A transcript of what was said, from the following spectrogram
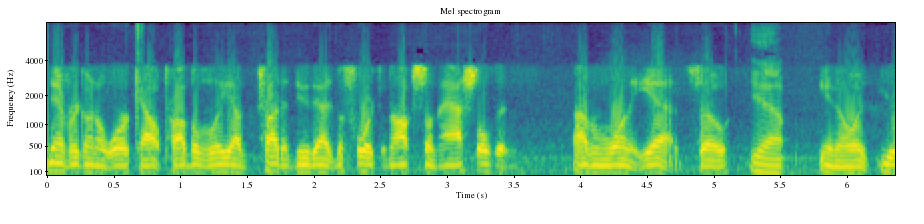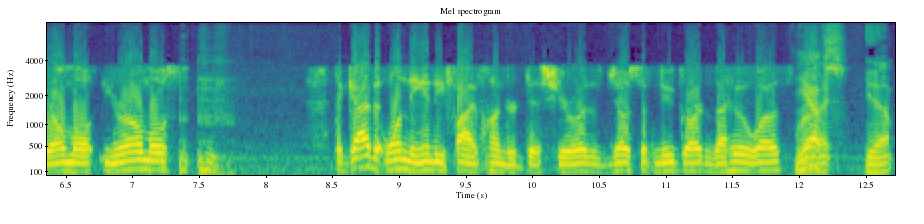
never going to work out. Probably I've tried to do that before at the Knoxville Nationals and I haven't won it yet. So yeah, you know, you're almost you're almost the guy that won the Indy 500 this year was Josef Newgarden. Is that who it was? Yes. Right. Yep.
